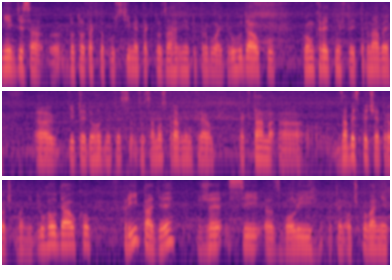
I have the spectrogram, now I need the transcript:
niekde sa do toho takto pustíme, tak to zahrnie tú prvú aj druhú dávku. Konkrétne v tej Trnave, kde to je dohodnuté so, samozprávnym krajom, tak tam zabezpečia pre očkovanie druhou dávkou. V prípade, že si zvolí ten očkovanec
